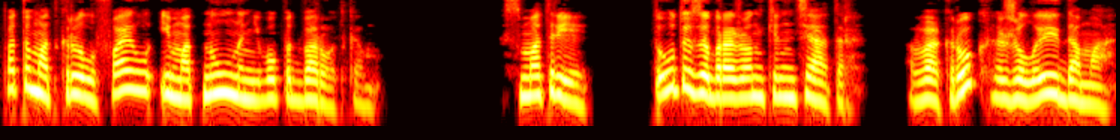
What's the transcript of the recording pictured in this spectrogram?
потом открыл файл и мотнул на него подбородком. «Смотри, тут изображен кинотеатр. Вокруг жилые дома».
